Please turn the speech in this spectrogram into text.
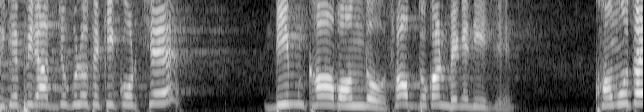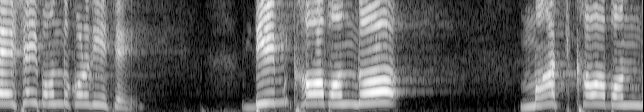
বিজেপি রাজ্যগুলোতে কি করছে ডিম খাওয়া বন্ধ সব দোকান ভেঙে দিয়েছে ক্ষমতায় এসেই বন্ধ করে দিয়েছে ডিম খাওয়া বন্ধ মাছ খাওয়া বন্ধ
